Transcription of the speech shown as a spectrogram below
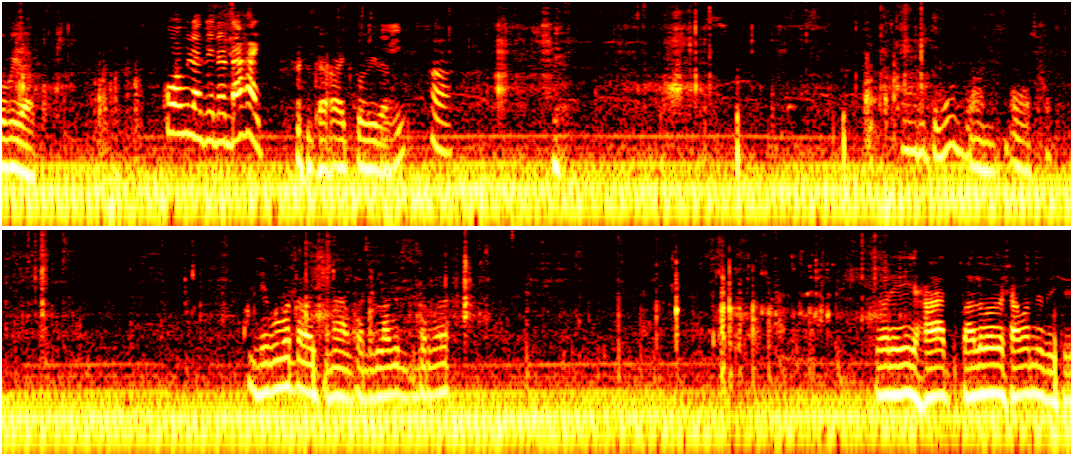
কবিরাজ। কবিরা যেটা ডাহাই। হাই কবিরাজ। হ্যাঁ। লেবু পাতা হইছে না কটা লাগে দরকার তোর এই হাত ভালোভাবে সাবান দিয়ে দিতে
